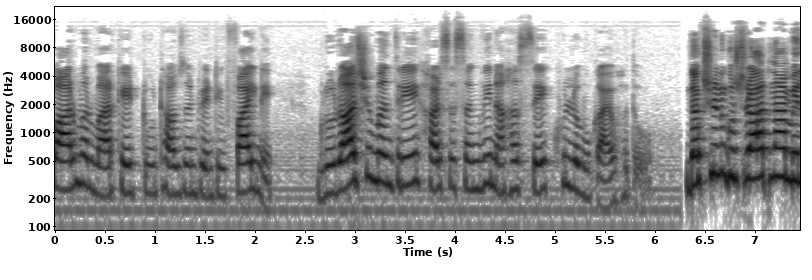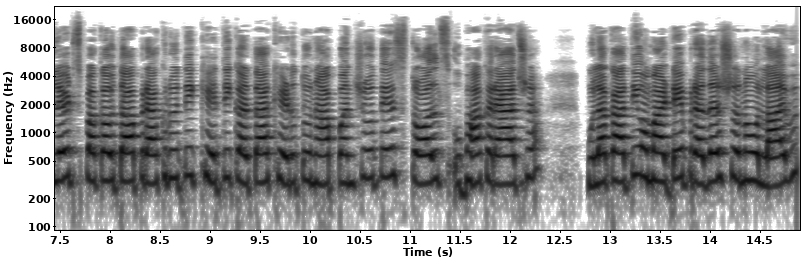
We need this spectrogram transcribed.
farmer market two thousand twenty ફાઇવને ગૃહ રાજ્યમંત્રી હર્ષ સંઘવીના હસ્તે ખુલ્લો મુકાયો હતો. દક્ષિણ ગુજરાતના મિલેટ્સ પકવતા પ્રાકૃતિક ખેતી કરતા ખેડૂતોના પંચોતેર સ્ટોલ્સ ઊભા કરાયા છે. મુલાકાતીઓ માટે પ્રદર્શનો લાઈવ,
